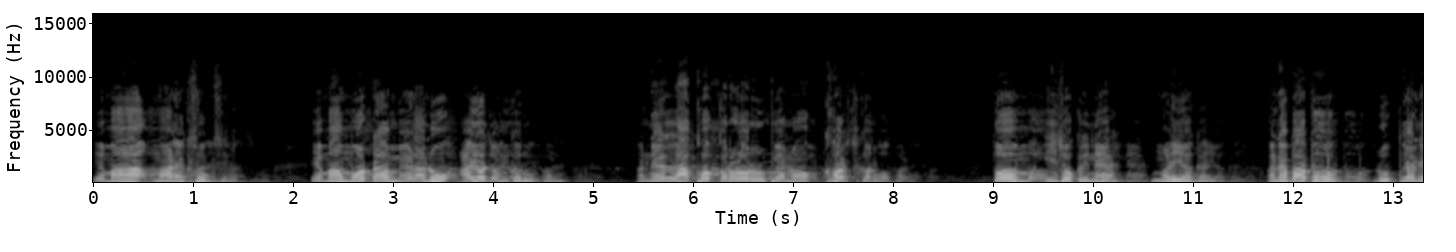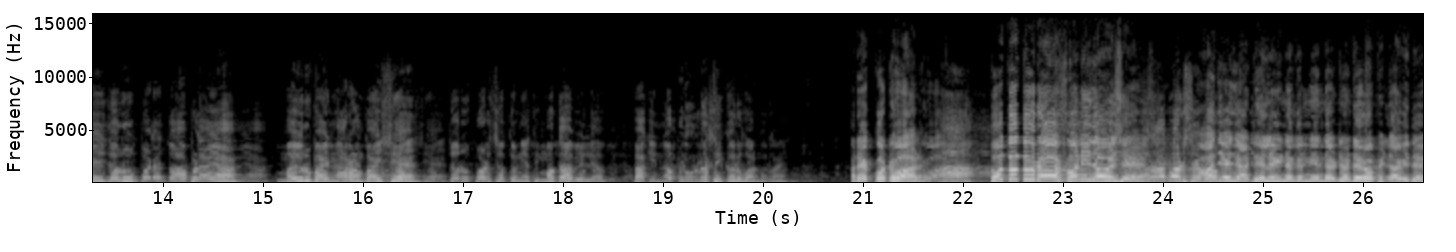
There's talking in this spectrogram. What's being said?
એમાં માણેક શોખ છે. એમાં મોટા મેળાનું આયોજન કરવું પડે અને લાખો કરોડો રૂપિયાનો ખર્ચ કરવો પડે. તો એ છોકરીને મળી શકાય અને બાપુ રૂપિયાની જરૂર પડે તો આપણે અહીંયા મયુરભાઈ નારાયણભાઈ છે. જરૂર પડશે તો ત્યાંથી મગાવી લે. બાકી નબળું નથી કરવાનું કાંઈ. અરે કોટવાળ. તો તો તું રાહ બની જોવે છે? બરાબર છે આજે. જ આ ઢેલી નગરની અંદર ઢંઢેરો પીટાવી દે.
